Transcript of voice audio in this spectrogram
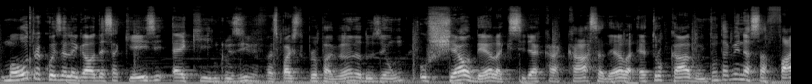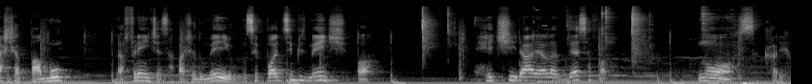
Uma outra coisa legal dessa case é que, inclusive, faz parte da propaganda do Z1, o shell dela, que seria a carcaça dela, é trocável. Então tá vendo essa faixa PAMU da frente, essa faixa do meio, você pode simplesmente, ó, retirar ela dessa forma. Nossa, caiu.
